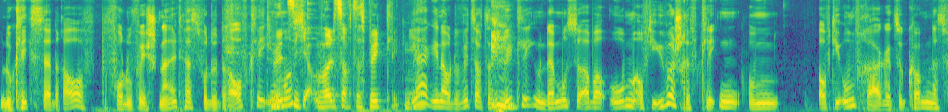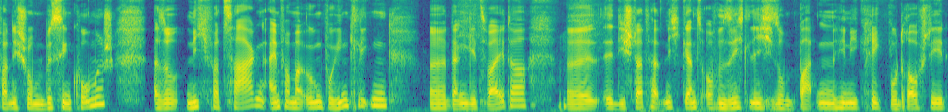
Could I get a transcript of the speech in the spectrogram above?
und du klickst da drauf, bevor du verschnallt hast, wo du draufklicken du willst musst. Nicht, wolltest auf das Bild klicken. Ja, ja, genau, du willst auf das Bild klicken und dann musst du aber oben auf die Überschrift klicken, um auf die Umfrage zu kommen, das fand ich schon ein bisschen komisch. Also nicht verzagen, einfach mal irgendwo hinklicken, äh, dann geht's weiter. Äh, die Stadt hat nicht ganz offensichtlich so einen Button hingekriegt, wo drauf steht,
